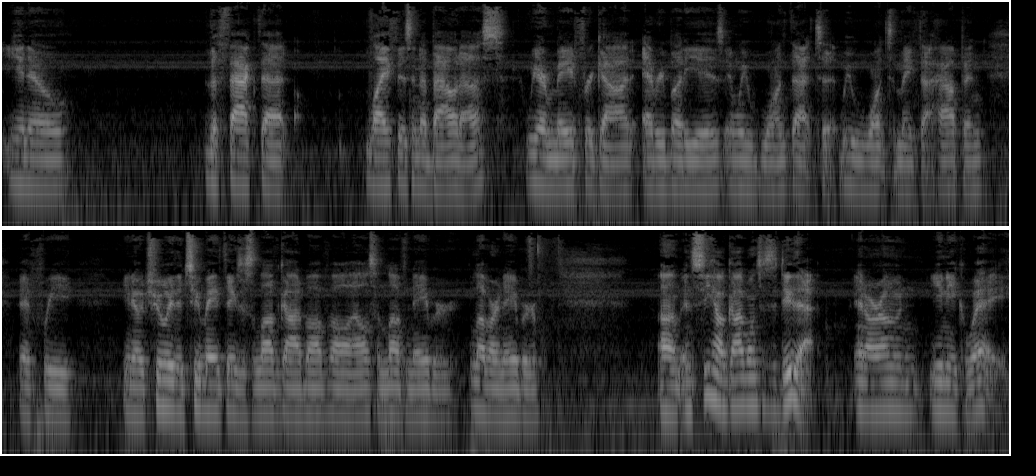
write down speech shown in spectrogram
you know, the fact that life isn't about us. We are made for God. Everybody is, and we want that to we want to make that happen. If we, you know, truly the two main things is love God above all else and love neighbor, love our neighbor, um, and see how God wants us to do that in our own unique way.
